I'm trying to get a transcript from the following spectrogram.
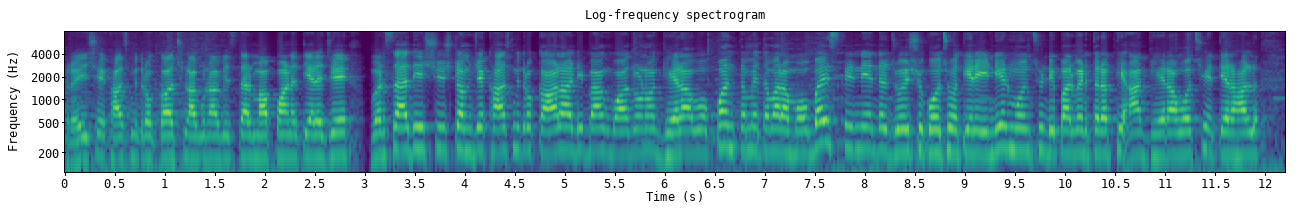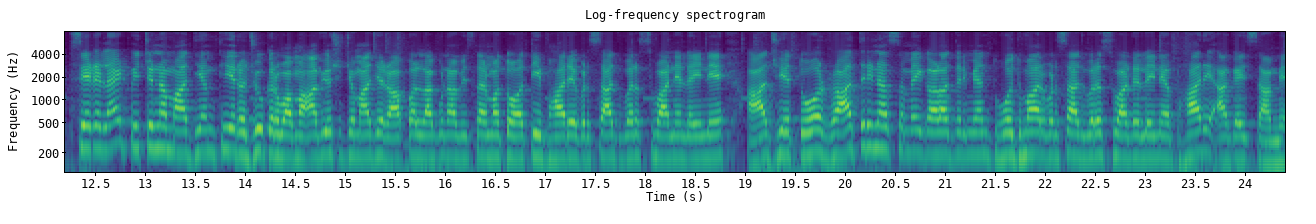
રહી છે. ખાસ મિત્રો, કચ્છ લાગુના વિસ્તારમાં પણ અત્યારે જે વરસાદી સિસ્ટમ જે ખાસ મિત્રો, કાળા ડિબાંગ વાદળોનો ઘેરાવો પણ તમે તમારા મોબાઈલ સ્ક્રીનની અંદર જોઈ શકો છો. અત્યારે ઇન્ડિયન મોન્સૂન ડિપાર્ટમેન્ટ તરફથી આ ઘેરાવો છે. અત્યારે હાલ સેટેલાઇટ પિક્ચરના માધ્યમથી રજૂ કરવામાં આવ્યો છે. જેમાં આજે રાપર લાગુના વિસ્તારમાં તો અતિ ભારે વરસાદ વરસવાને લઈને આજે તો રાત્રિના સમયગાળા દરમિયાન ધોધમાર વરસાદ વરસવાને લઈને ભારે આગાહી સામે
